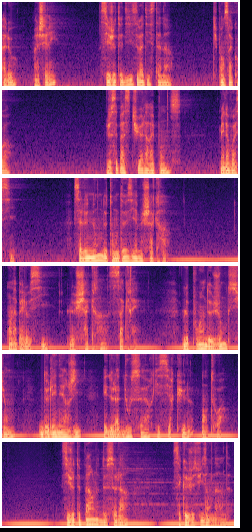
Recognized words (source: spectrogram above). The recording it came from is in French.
Allô, ma chérie? Si je te dis Svadhisthana, tu penses à quoi? Je sais pas si tu as la réponse, mais la voici. C'est le nom de ton deuxième chakra. On l'appelle aussi le chakra sacré, le point de jonction de l'énergie et de la douceur qui circule en toi. Si je te parle de cela, c'est que je suis en Inde,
